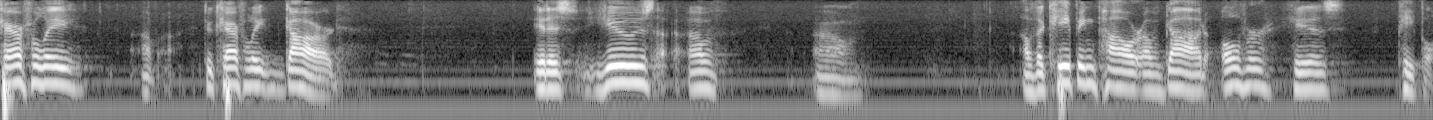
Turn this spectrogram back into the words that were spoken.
carefully uh, to carefully guard. It is used of um, of the keeping power of God over His people.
